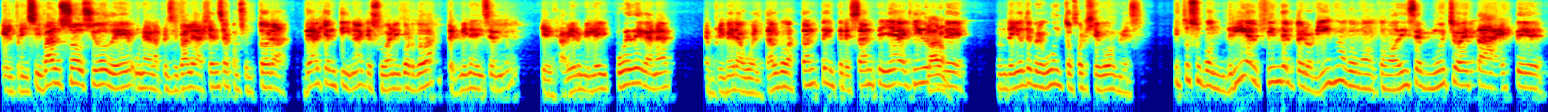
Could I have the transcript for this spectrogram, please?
el principal socio de una de las principales agencias consultoras de Argentina, que es Subani Córdoba, termine diciendo que Javier Milei puede ganar en primera vuelta. Algo bastante interesante y es aquí donde, donde yo te pregunto, Jorge Gómez, ¿esto supondría el fin del peronismo, como, como dicen muchos, esta, este,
